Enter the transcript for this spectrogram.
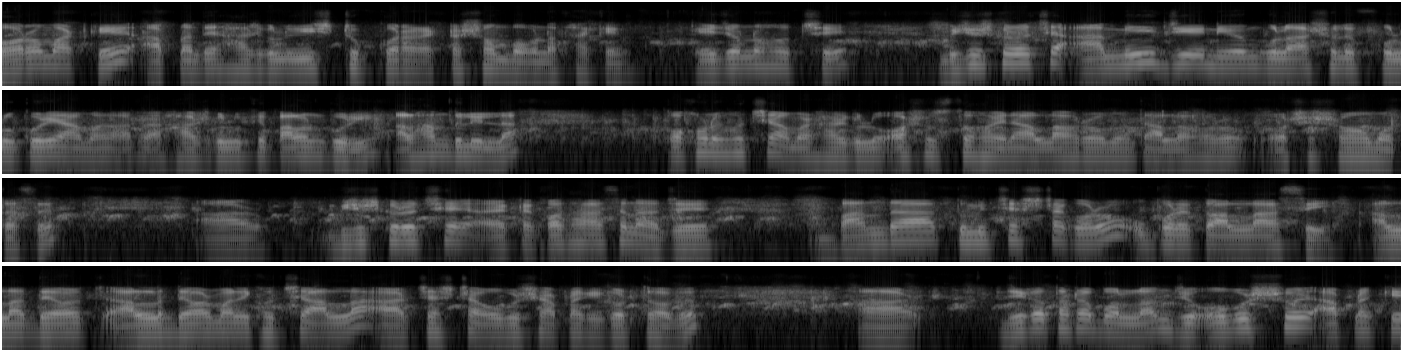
গরম আটকে আপনাদের হাঁসগুলো স্টুপ করার একটা সম্ভাবনা থাকে। এই জন্য হচ্ছে, বিশেষ করে হচ্ছে আমি যে নিয়মগুলো আসলে ফলো করে, আমার হাঁসগুলোকে পালন করি, আলহামদুলিল্লাহ কখনো হচ্ছে আমার হাড়গুলো অসুস্থ হয় না, আল্লাহর রহমতে আল্লাহর অশেষ সহমত আছে। আর বিশেষ করে হচ্ছে একটা কথা আছে না যে, বান্দা তুমি চেষ্টা করো, উপরে তো আল্লাহ আছেই। আল্লাহ দেওয়ার আল্লাহ দেওয়ার মালিক হচ্ছে আল্লাহ, আর চেষ্টা অবশ্যই আপনাকে করতে হবে। আর যে কথাটা বললাম যে অবশ্যই আপনাকে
